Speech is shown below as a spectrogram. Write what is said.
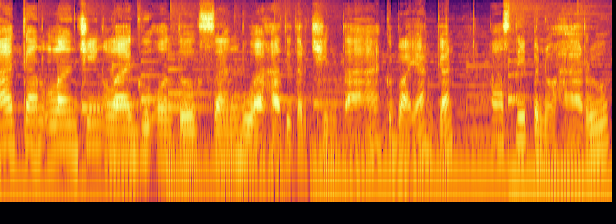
akan launching lagu untuk sang buah hati tercinta. Kebayangkan, pasti penuh haru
